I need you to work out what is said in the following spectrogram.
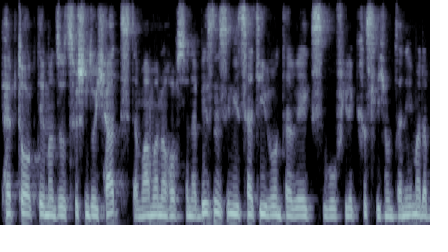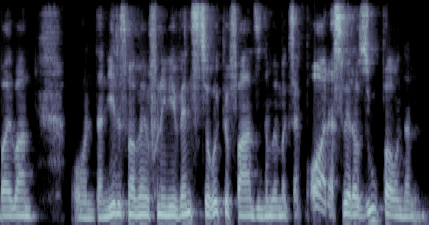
Pep-Talk, den man so zwischendurch hat. Da waren wir noch auf so einer Business-Initiative unterwegs, wo viele christliche Unternehmer dabei waren. Und dann jedes Mal, wenn wir von den Events zurückgefahren sind, haben wir immer gesagt, boah, das wäre doch super. Und dann,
